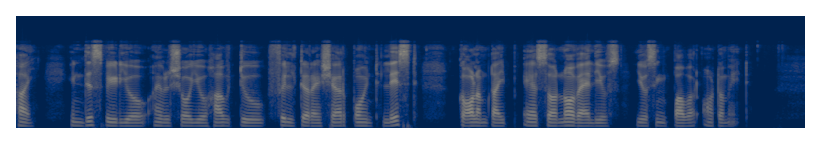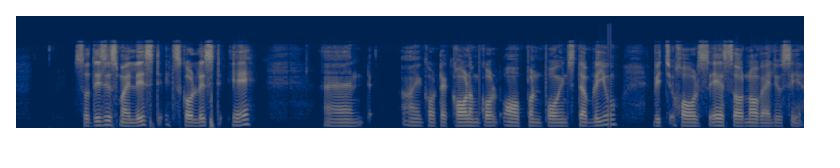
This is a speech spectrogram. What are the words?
Hi, in this video I will show you how to filter a SharePoint list column type yes or no values using Power Automate. So this is my list, it's called list A and I got a column called open points W which holds yes or no values here.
